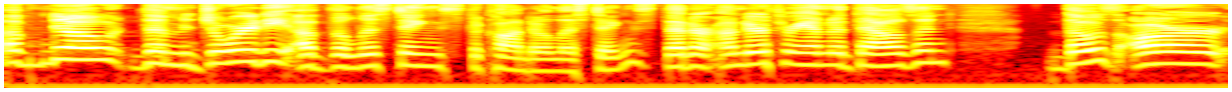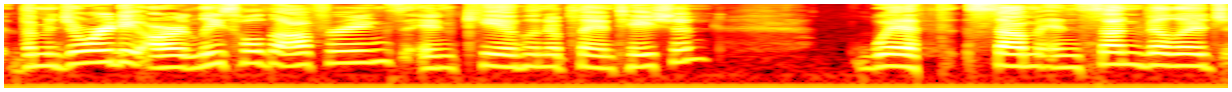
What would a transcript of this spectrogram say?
Of note, the majority of the listings, the condo listings that are under 300,000 those are the majority are leasehold offerings in Kiahuna Plantation, with some in Sun Village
